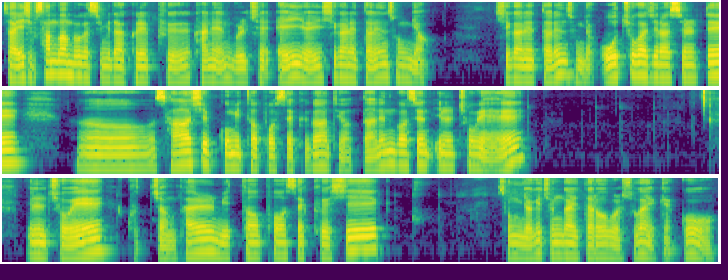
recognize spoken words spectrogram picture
자, 23번 보겠습니다. 그래프 가는 물체 A의 시간에 따른 속력. 시간에 따른 속력. 5초가 지났을 때 어, 49m/s가 되었다는 것은 1초에 1초에 9.8m/s씩 속력이 증가했다고 볼 수가 있겠고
